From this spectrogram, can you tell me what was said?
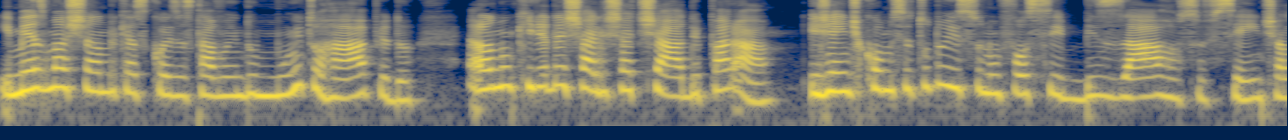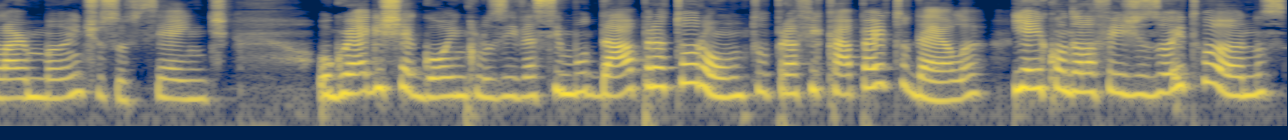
e mesmo achando que as coisas estavam indo muito rápido, ela não queria deixar ele chateado e parar. E, gente, como se tudo isso não fosse bizarro o suficiente, alarmante o suficiente, o Greg chegou, inclusive, a se mudar para Toronto para ficar perto dela. E aí, quando ela fez 18 anos,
